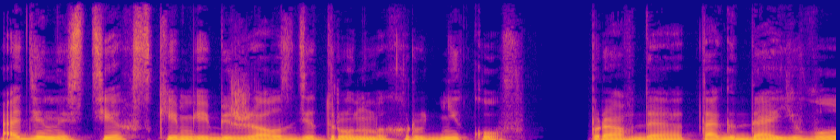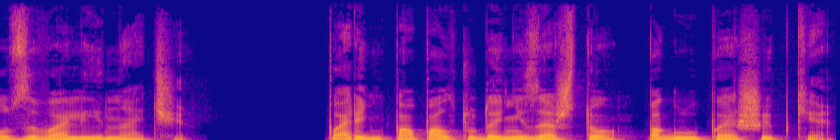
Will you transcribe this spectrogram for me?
один из тех, с кем я бежал с детроновых рудников. Правда, тогда его звали иначе. Парень попал туда ни за что, по глупой ошибке.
